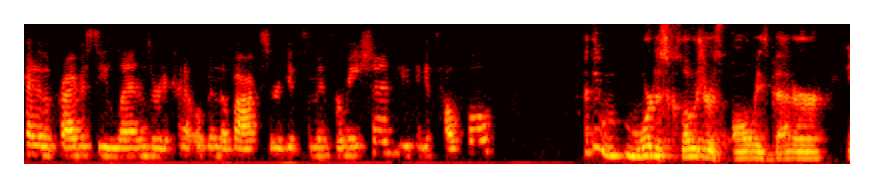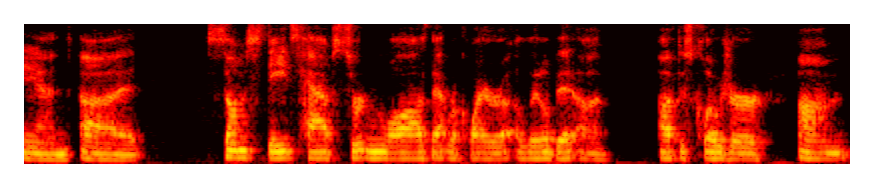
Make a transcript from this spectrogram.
kind of the privacy lens or to kind of open the box or get some information? Do you think it's helpful? I think more disclosure is always better. And uh, some states have certain laws that require a little bit of, of disclosure. Um,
